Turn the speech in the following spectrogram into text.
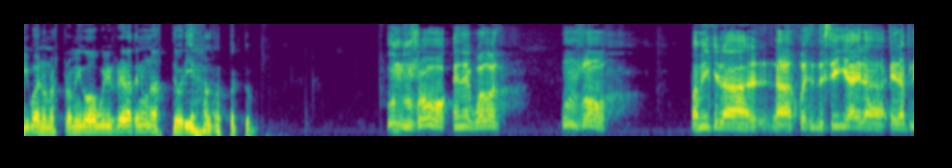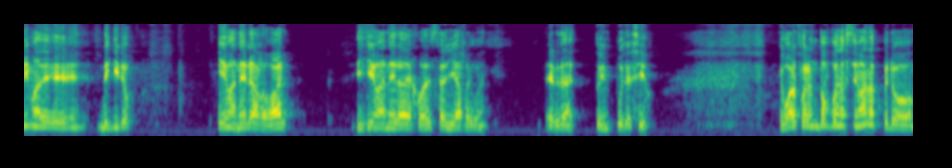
Y bueno, nuestro amigo Willy Herrera tiene unas teorías al respecto. Un robo en Ecuador. Un robo. Para mí que la, la juez de silla era, era prima de, de Quiró. Qué manera de robar. Y qué manera de joderse weón. De verdad, estoy emputecido. Igual fueron dos buenas semanas, pero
